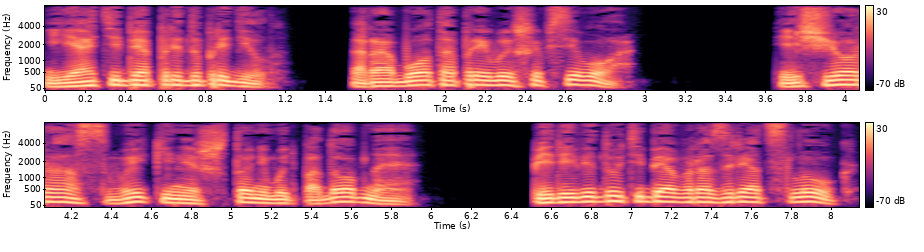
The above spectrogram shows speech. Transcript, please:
«Я тебя предупредил. Работа превыше всего. Еще раз выкинешь что-нибудь подобное, переведу тебя в разряд слуг.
